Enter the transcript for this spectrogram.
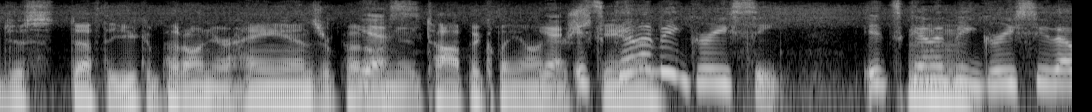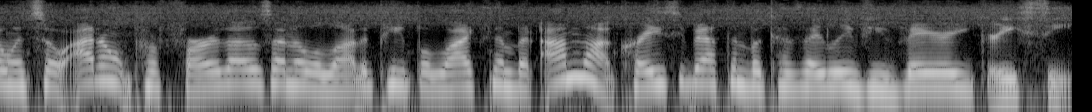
just stuff that you can put on your hands or put Yes. on your topically on yeah, your skin? Mm-hmm. going to be greasy. It's going to be greasy though, and so I don't prefer those. I know a lot of people like them, but I'm not crazy about them because they leave you very greasy.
